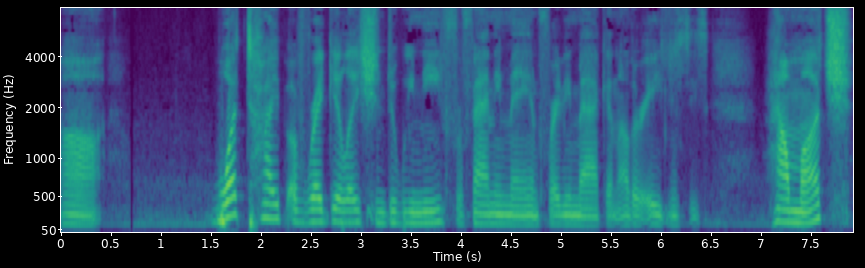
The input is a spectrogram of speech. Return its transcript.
Uh, what type of regulation do we need for Fannie Mae and Freddie Mac and other agencies? How much?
